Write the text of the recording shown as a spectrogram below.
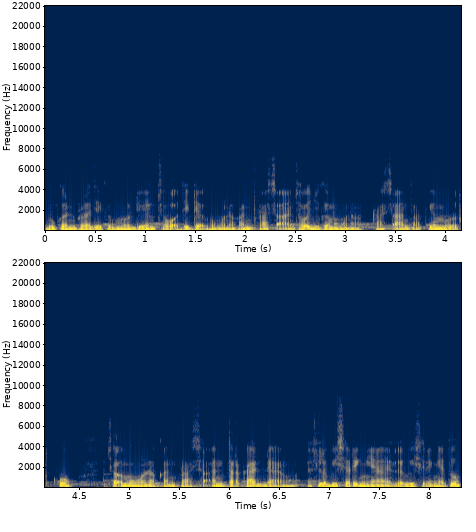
bukan berarti kemudian cowok tidak menggunakan perasaan. Cowok juga menggunakan perasaan tapi menurutku cowok menggunakan perasaan terkadang eh, lebih seringnya lebih seringnya tuh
